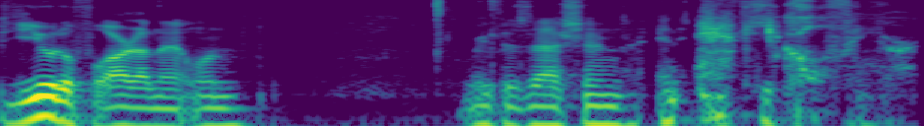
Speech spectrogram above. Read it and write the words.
Beautiful art on that one. Repossession. And Aki Goldfinger.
